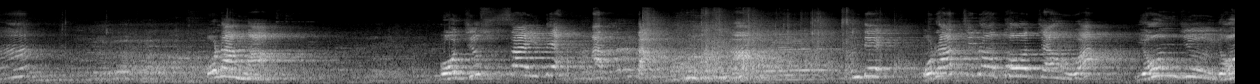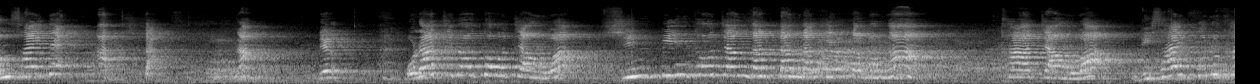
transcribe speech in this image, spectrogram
あオラが50歳であったなほんでオラチの父ちゃんは44歳であったなでオラチの父ちゃんは新品父ちゃんだったんだけれどもが母ちゃんはリサイクル母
